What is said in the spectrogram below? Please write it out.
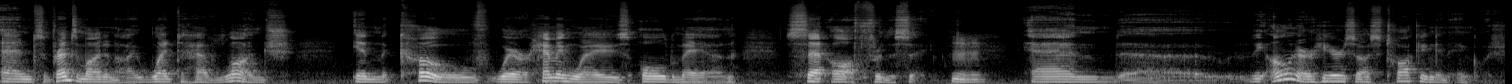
and some friends of mine and I went to have lunch in the cove where Hemingway's old man set off for the sea. Mm-hmm. And uh, the owner hears us talking in English.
